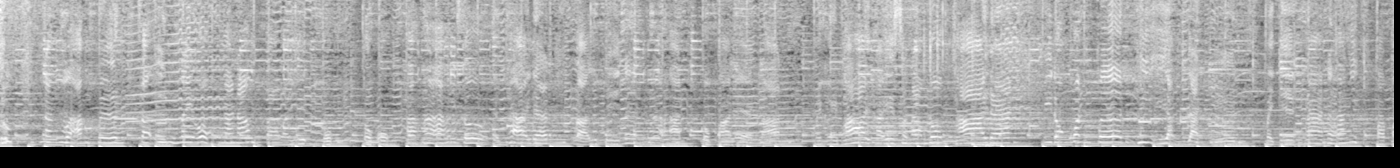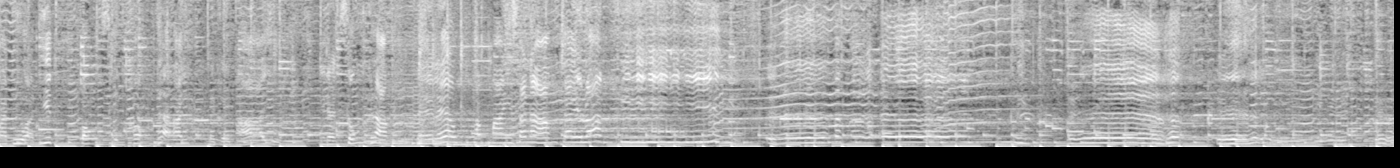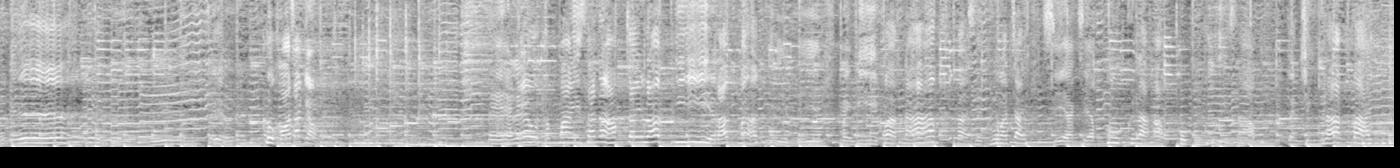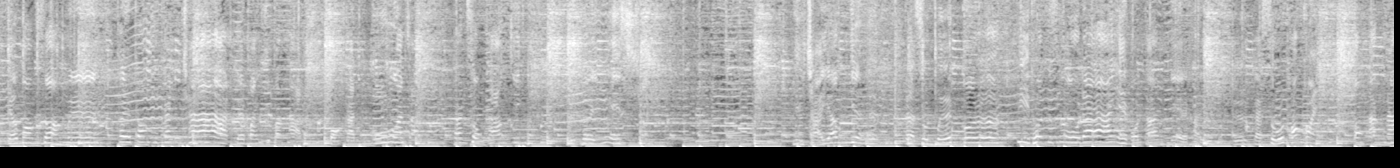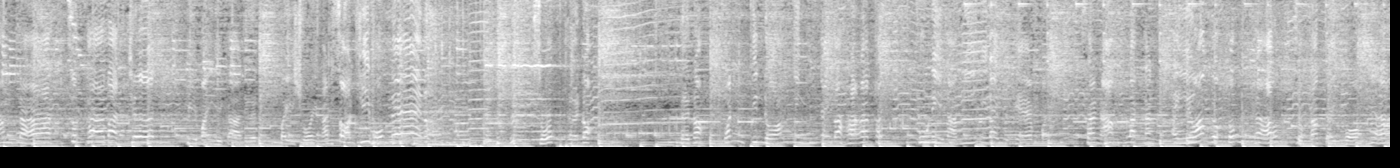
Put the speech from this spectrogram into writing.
สุขนั่งวางเปินตะอึ้งในอกนาน้ำตาไหลตกตกอกทหารโซ่จะทายแดนหลายปีแน่นานลบมาแลกลาน ไม่เคยพ่ายใครสนามโลกชายแดนมีดองวันเปิดที่ยังหยัดยืน เก่งานาไหนมามาทั่วทิศป้องสิทธิ์ของไทยไม่เคยพายแด่สงครามแต่แล้วทำไมสนามใจรักพี่ รักมากกี่ปีไม่มีควักน้ำข้าเสียหัวใจเสียกเสียบคู่คละอับปุ่มที่สามกันชิงรักไปเดี๋ยวมองสองมือเคยป้องกันชาติแต่ไม่บังอาจป้องกันหัวใจการส่งถามจริงเคยมีฉันที่ชายย้ำเยินกระสุนปืนกลที่ทนสู้ได้หมดทางแก้ไข คือกระสูนของหอย ต้องหลักน้ำตา สุดคาบัดเชิญ พี่ไม่กล้าเดิน ไปช่วยงานสอนที่ผมแน่นอนสุกเธอเนาะเธอเนาะวันกินดองยิ่งไงทหารทันผู้นี้น่ามีได้แค่ไปสนามรักนั้นไอ้ย้อมยกต้งขาวสมรับใจของเงา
